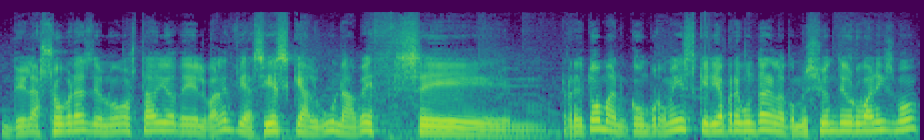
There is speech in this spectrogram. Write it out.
de las obras del nuevo estadio del Valencia. Si es que alguna vez se retoman compromisos, quería preguntar en la Comisión de Urbanismo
